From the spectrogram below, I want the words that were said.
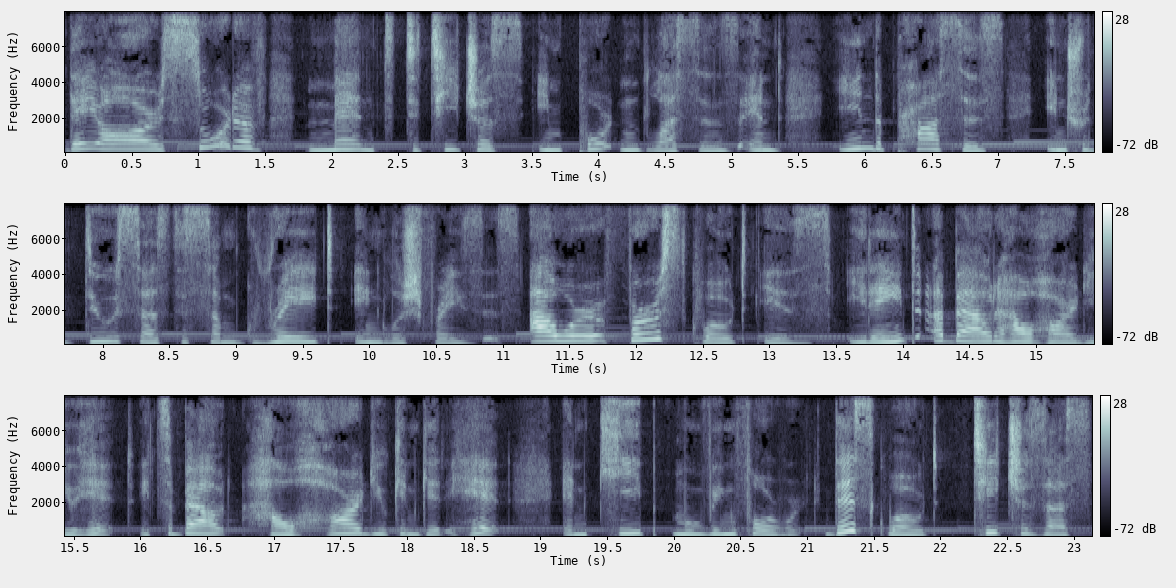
They are sort of meant to teach us important lessons and in the process introduce us to some great English phrases. Our first quote is It ain't about how hard you hit, it's about how hard you can get hit and keep moving forward. This quote teaches us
